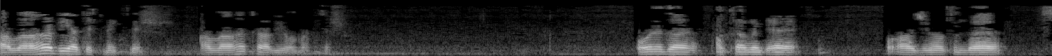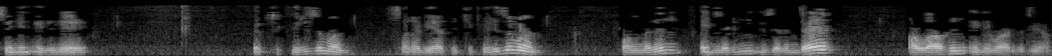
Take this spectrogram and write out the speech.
Allah'a biat etmektir. Allah'a tabi olmaktır. Orada Akabe'de o ağacın altında senin elini öptükleri zaman sana biat ettikleri zaman onların ellerinin üzerinde Allah'ın eli vardı diyor.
